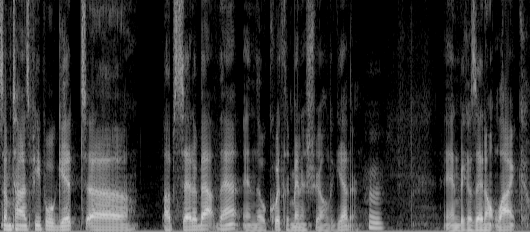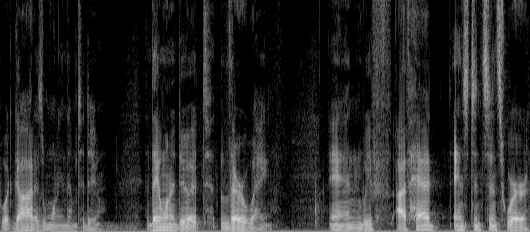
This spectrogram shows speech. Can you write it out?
sometimes people get uh, upset about that and they'll quit the ministry altogether. Hmm. And because they don't like what God is wanting them to do, they want to do it their way. And we've I've had instances where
